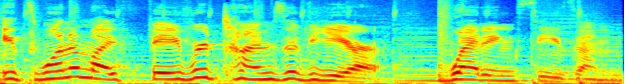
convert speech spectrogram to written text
It's one of my favorite times of year, wedding season.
